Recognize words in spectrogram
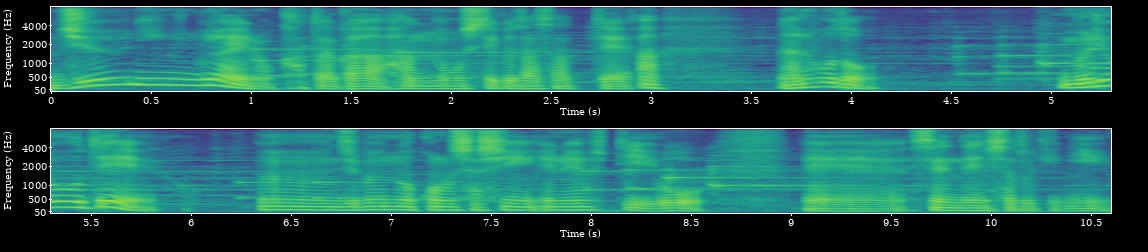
10人ぐらいの方が反応してくださってあなるほど無料でうん自分のこの写真 NFT を、えー、宣伝した時に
